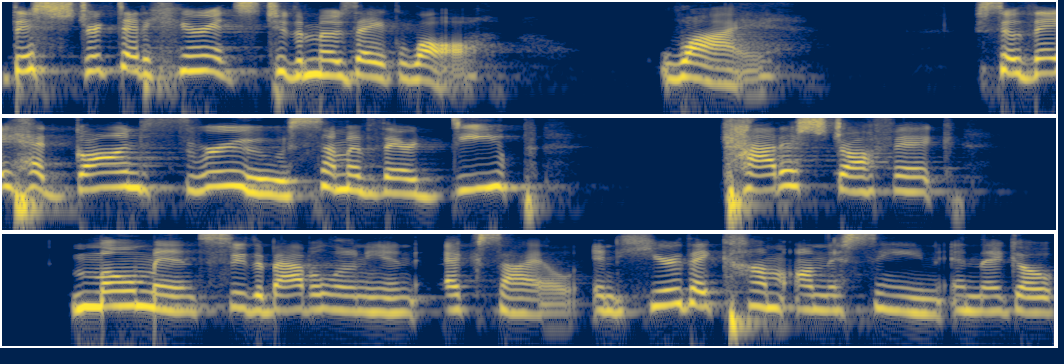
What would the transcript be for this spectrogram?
this strict adherence to the Mosaic law. Why? So they had gone through some of their deep, catastrophic moments through the Babylonian exile. And here they come on the scene and they go,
